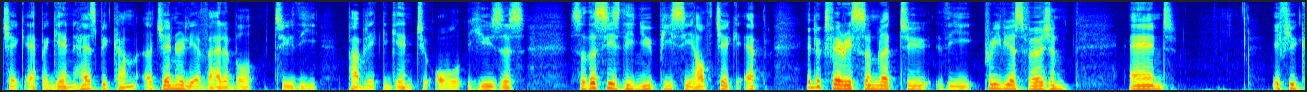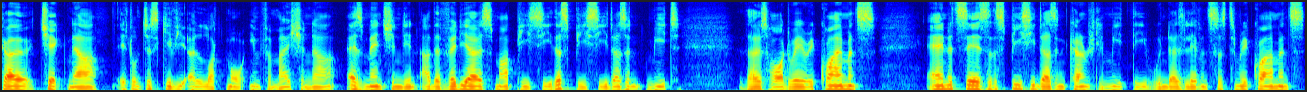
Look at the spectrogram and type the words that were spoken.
Check app again has become uh, generally available to the public again to all users. So, this is the new PC Health Check app. It looks very similar to the previous version. And if you go check now, it'll just give you a lot more information. Now, as mentioned in other videos, my PC, this PC doesn't meet those hardware requirements. And it says this PC doesn't currently meet the Windows 11 system requirements.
